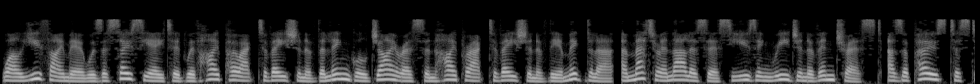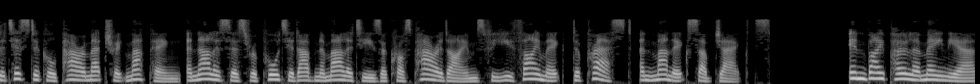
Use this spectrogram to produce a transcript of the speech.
while euthymia was associated with hypoactivation of the lingual gyrus and hyperactivation of the amygdala. A meta-analysis using region of interest as opposed to statistical parametric mapping analysis reported abnormalities across paradigms for euthymic, depressed, and manic subjects. In bipolar mania,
